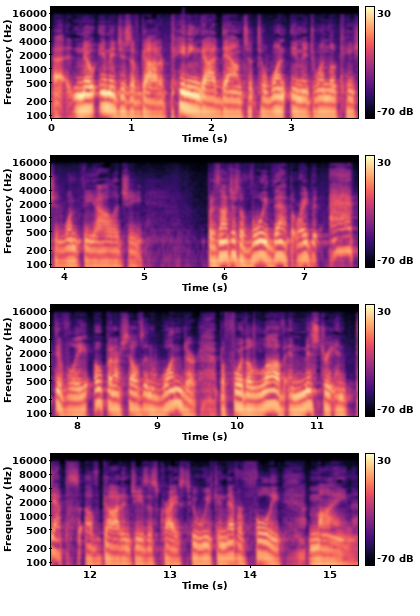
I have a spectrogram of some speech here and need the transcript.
uh, no images of God or pinning God down to, to one image, one location, one theology. But it's not just avoid that, but right, but actively open ourselves in wonder before the love and mystery and depths of God in Jesus Christ, who we can never fully mine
